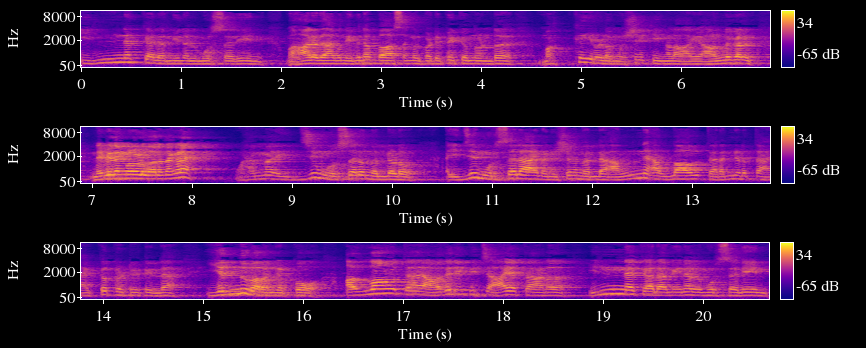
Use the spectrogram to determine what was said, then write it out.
ഇന്നക്കലമിനൽ മുർസലീൻ. മഹാനരാകുന്ന ഇബിൻ പഠിപ്പിക്കുന്നുണ്ട് മക്കയിലുള്ള മുഷരിക്കങ്ങളായ ആളുകൾ. നിബിതങ്ങളോട് പറഞ്ഞു മുഹമ്മദ് ഇജ് മുർസലൊന്നല്ലടോ. ഇജ് മുർസലായ മനുഷ്യനൊന്നല്ല. അന്ന് അള്ളാഹു തെരഞ്ഞെടുത്ത് അയക്കപ്പെട്ടിട്ടില്ല. എന്ന് പറഞ്ഞപ്പോ അള്ളാഹു താൻ അവതരിപ്പിച്ച ആയത്താണ് ഇന്നക്കലമിനൽ മുർസലീൻ.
